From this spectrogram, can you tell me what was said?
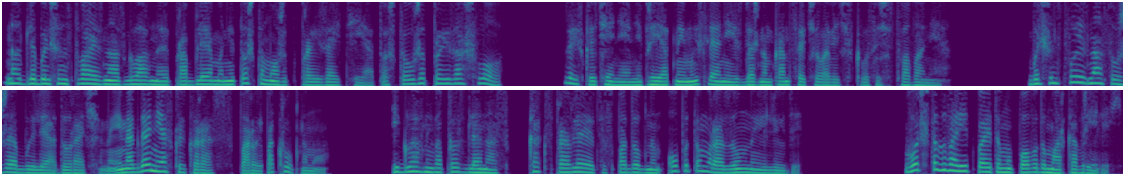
Но для большинства из нас главная проблема не то, что может произойти, а то, что уже произошло, за исключением неприятной мысли о неизбежном конце человеческого существования. Большинство из нас уже были одурачены, иногда несколько раз, порой по-крупному. И главный вопрос для нас — как справляются с подобным опытом разумные люди? Вот что говорит по этому поводу Марк Аврелий.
